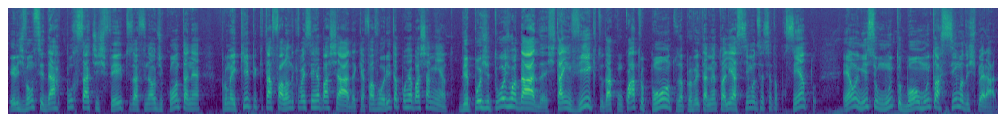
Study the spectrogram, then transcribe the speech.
eles vão se dar por satisfeitos, afinal de contas, né? Para uma equipe que está falando que vai ser rebaixada, que é favorita por rebaixamento. Depois de duas rodadas, está invicto, dá com quatro pontos, aproveitamento ali acima dos 60% é um início muito bom, muito acima do esperado.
